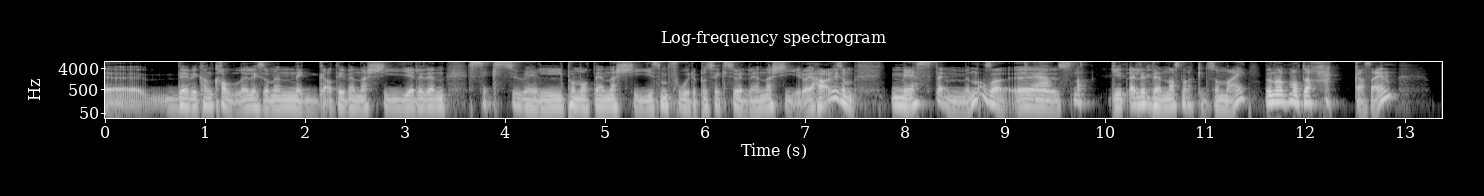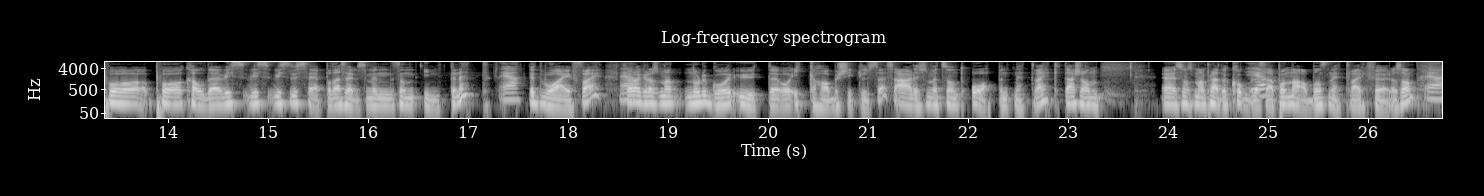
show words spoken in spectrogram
eh, det vi kan kalle liksom en negativ energi, eller en seksuell på en måte energi som fòrer på seksuelle energier. Og jeg har liksom med stemmen altså, eh, Ja. snakket, eller den har snakket som meg. Den har på en måte hacka seg inn. På, på kall det, hvis, hvis, hvis du ser på deg selv som en sånn internett, Ja. et wifi, så er det akkurat som at når du går ute og ikke har beskyttelse, så er det som et sånt åpent nettverk. Det er sånn Sånn som man pleide å koble Ja. seg på naboens nettverk før og sånn. Ja.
